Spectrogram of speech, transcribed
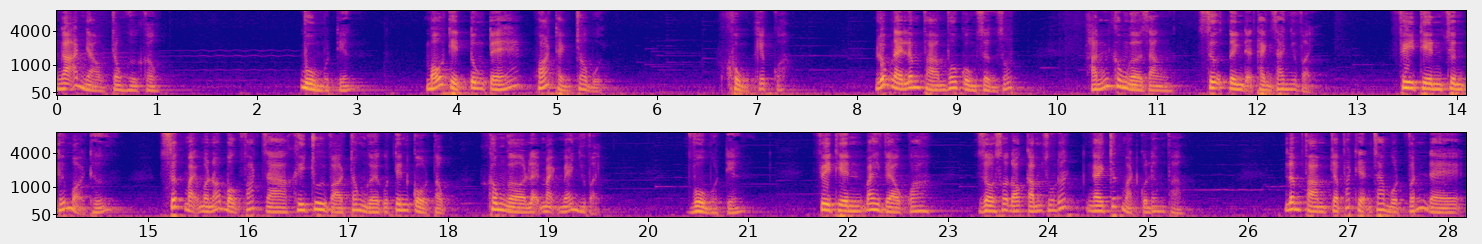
Ngã nhào trong hư không. Bù một tiếng Máu thịt tung té hóa thành cho bụi. Khủng khiếp quá. Lúc này Lâm phàm vô cùng sừng sốt. Hắn không ngờ rằng sự tình đã thành ra như vậy. Phi thiên xuyên tới mọi thứ Sức mạnh mà nó bộc phát ra khi chui vào trong người của tên cổ tộc Không ngờ lại mạnh mẽ như vậy. Vô một tiếng, Phi thiền bay vèo qua, Rồi sau đó cắm xuống đất ngay trước mặt của Lâm Phạm Lâm Phạm chợt phát hiện ra một vấn đề,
